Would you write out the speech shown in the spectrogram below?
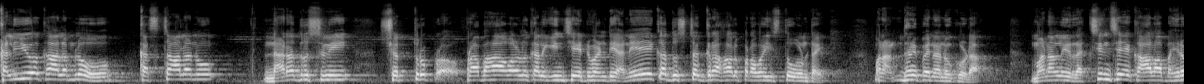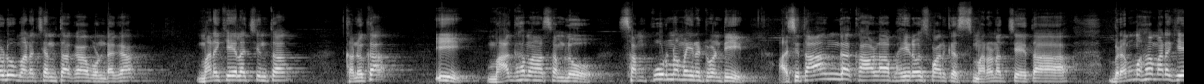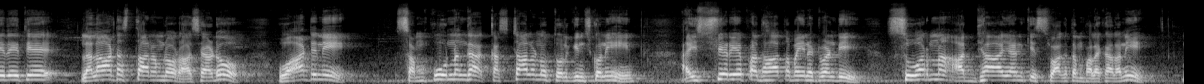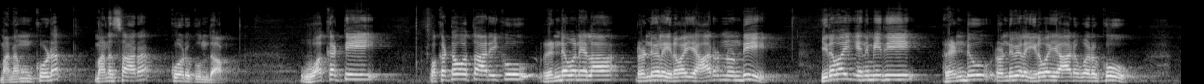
కలియుగ కాలంలో కష్టాలను నరదృష్టిని శత్రు ప్ర- ప్రభావాలను కలిగించేటువంటి అనేక దుష్టగ్రహాలు ప్రవహిస్తూ ఉంటాయి. మన అందరిపైనను కూడా. మనల్ని రక్షించే కాలభైరవుడు మన చింతగా ఉండగా మనకేలా చింత? కనుక ఈ మాఘమాసంలో సంపూర్ణమైనటువంటి అసితాంగ కాళభైరవ స్వామికి స్మరణ చేత బ్రహ్మ మనకి ఏదైతే లలాట స్థానంలో రాశాడో వాటిని సంపూర్ణంగా కష్టాలను తొలగించుకొని ఐశ్వర్యప్రదాతమైనటువంటి సువర్ణ అధ్యాయానికి స్వాగతం పలకాలని మనం కూడా మనసారా కోరుకుందాం. ఒకటి ఒకటో తారీఖు రెండవ నెల రెండు వేల ఇరవై ఆరు నుండి ఇరవై ఎనిమిది రెండు రెండు వేల ఇరవై ఆరు వరకు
